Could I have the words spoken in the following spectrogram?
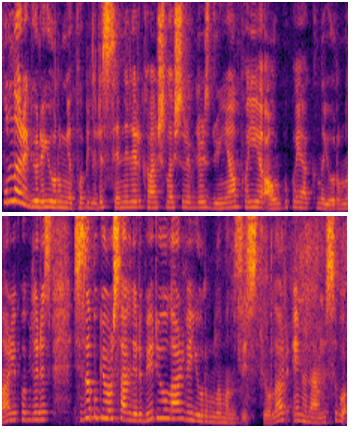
Bunlara göre yorum yapabiliriz. Seneleri karşılaştırabiliriz. Dünya payı, Avrupa payı hakkında yorumlar yapabiliriz. Size bu görselleri veriyorlar ve yorumlamanızı istiyorlar. En önemlisi bu.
